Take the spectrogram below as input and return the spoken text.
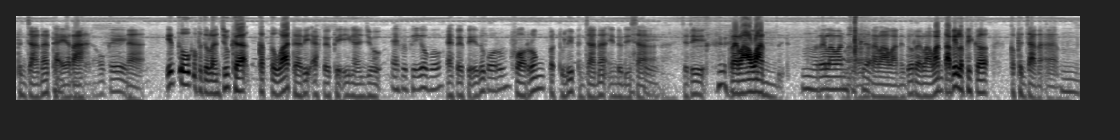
Bencana Daerah Oke. nah itu kebetulan juga ketua dari FPBI Nganjuk FPBI apa? FPB itu Forum Forum Peduli Bencana Indonesia. Oke. Jadi relawan, Hmm, relawan Eh, juga. relawan itu relawan tapi lebih ke kebencanaan. Hmm.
